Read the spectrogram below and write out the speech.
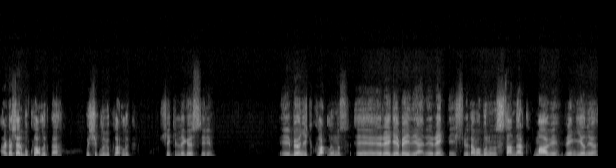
Arkadaşlar bu kulaklıkta ışıklı bir kulaklık şekilde göstereyim. Ee, bir önceki kulaklığımız e, RGB'ydi yani renk değiştiriyordu ama bunun standart mavi rengi yanıyor.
